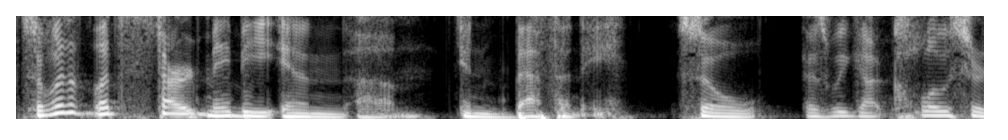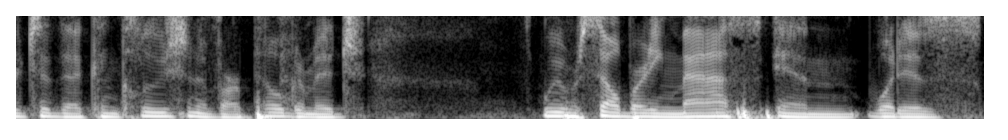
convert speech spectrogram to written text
so let's let's start maybe in um, in Bethany. So as we got closer to the conclusion of our pilgrimage, we were celebrating Mass in what is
